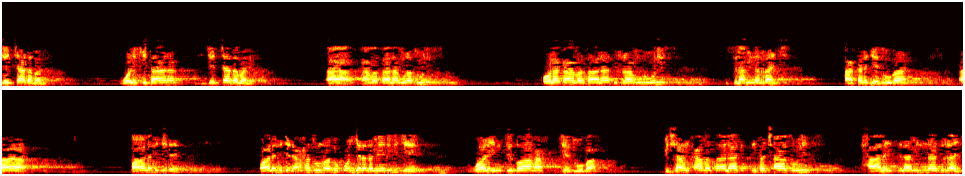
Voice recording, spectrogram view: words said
ججا دبل ولختان ججا دبل آية قام صلاة مرسولس قول قام صلاة تشرامرونس إسلامنا الراج أكن جدوبا. آية قال نجد. قال نجد أحدهما تكون جرى لمن نجد. والانتضاح جدوبا. بشان قام صلاة فجأسونس حال إسلامنا الراج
